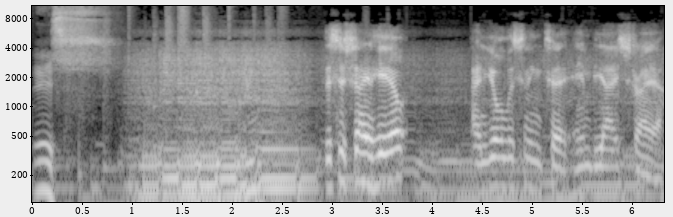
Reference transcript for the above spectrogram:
this. This is Shane Heal, and you're listening to NBA Straya.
